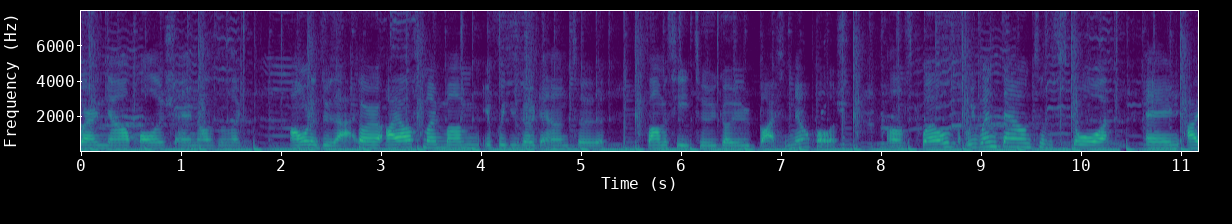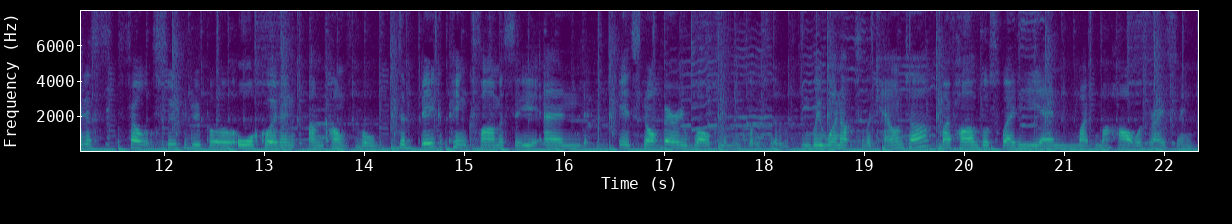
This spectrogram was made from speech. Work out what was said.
wearing nail polish and I was like, I want to do that. So I asked my mum if we could go down to pharmacy to go buy some nail polish. I was 12. We went down to the store and I just felt super duper awkward and uncomfortable. The big pink pharmacy and it's not very welcome and inclusive. We went up to the counter, my palms were sweaty and my, my heart was racing.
